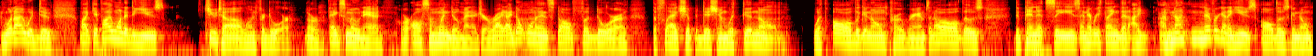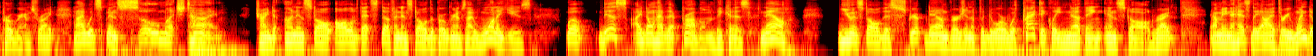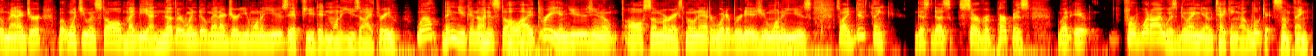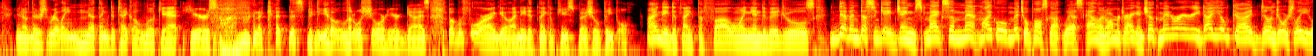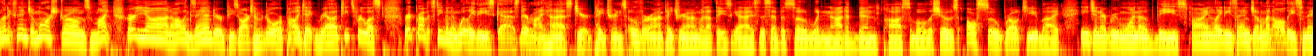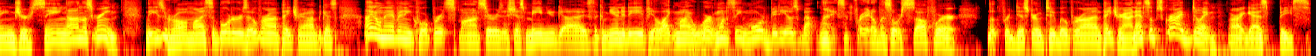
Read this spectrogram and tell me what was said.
what I would do, like if I wanted to use Qtile on Fedora or Xmonad or Awesome Window Manager, right? I don't want to install Fedora, the flagship edition, with GNOME, with all the GNOME programs and all those dependencies and everything that I, I'm not never going to use all those GNOME programs, right? And I would spend so much time trying to uninstall all of that stuff and install the programs I want to use. Well, this, I don't have that problem because now you install this stripped down version of Fedora with practically nothing installed, right? I mean, it has the i3 window manager, but once you install maybe another window manager you want to use, if you didn't want to use i3, well, then you can uninstall i3 and use, you know, Awesome or Xmonad or whatever it is you want to use. So I do think this does serve a purpose, but it for what I was doing, you know, taking a look at something, you know, there's really nothing to take a look at here. So I'm going to cut this video a little short here, guys. But before I go, I need to thank a few special people. I need to thank the following individuals Devin, Dustin, Gabe, James, Maxim, Matt, Michael, Mitchell, Paul Scott, Wes, Alan, Armor Dragon, Chuck, Commander Ari, Daiokai, Dylan, George Lee, Linux Ninja, Marstrums, Mike, Urian, Alexander, Peace Arch and Fedora, Polytech, Reality, Teats for Lust, Red Prophet, Steven, and Willie. These guys, they're my highest tiered patrons over on Patreon. Without these guys, this episode would not have been possible. The show's also brought to you by each and every one of these fine ladies and gentlemen. All these names you're seeing on the screen. These are all my supporters over on Patreon because I don't have corporate sponsors. It's just me and you guys, the community. If you like my work, want to see more videos about Linux and free and open source software, look for DistroTube over on Patreon and subscribe to him. All right, guys, peace.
